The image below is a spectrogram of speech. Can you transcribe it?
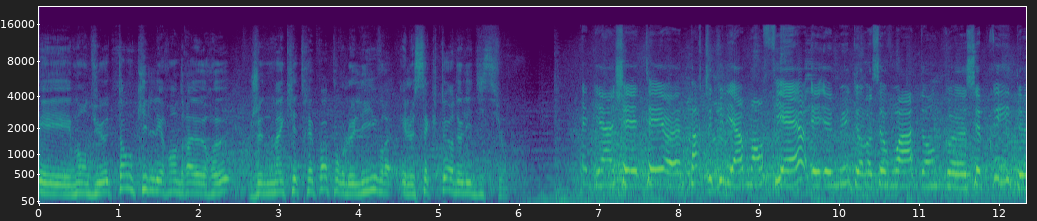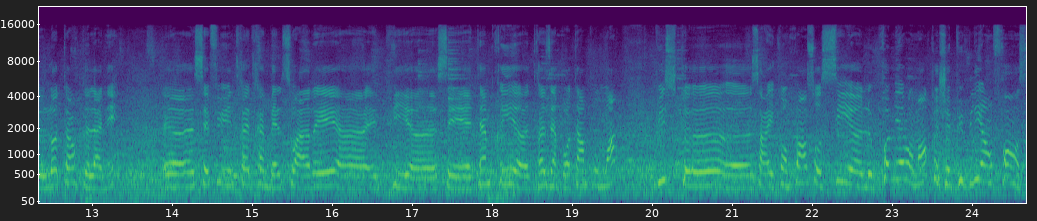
et mon Dieu, tant qu'il les rendra heureux, je ne m'inquiéterai pas pour le livre et le secteur de l'édition. Eh bien, j'ai été euh, particulièrement fière et émue de recevoir donc euh, ce prix de l'auteur de l'année. Euh, ce fut une très très belle soirée et puis c'est un prix très important pour moi puisque ça récompense aussi le premier roman que je publie en France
